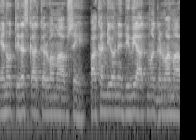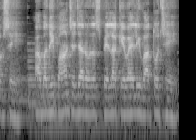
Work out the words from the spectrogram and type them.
એનો તિરસ્કાર કરવામાં આવશે. પાખંડીઓને દિવ્ય આત્મા ગણવામાં આવશે. આ બધી પાંચ હજાર વર્ષ પહેલા કહેવાયેલી વાતો છે.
